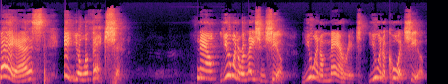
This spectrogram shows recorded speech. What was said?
steadfast in your affection. Now, you in a relationship, you in a marriage, you in a courtship.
